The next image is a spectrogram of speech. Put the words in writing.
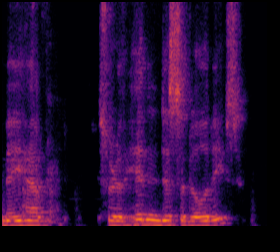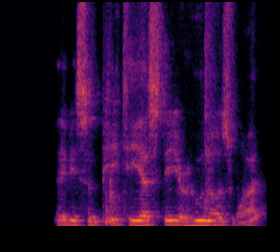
may have sort of hidden disabilities, maybe some PTSD or who knows what.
